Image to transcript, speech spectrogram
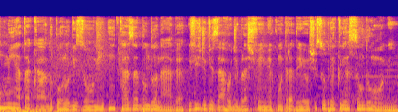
Homem é atacado por lobisomem em casa abandonada. Vídeo bizarro de blasfêmia contra Deus sobre a criação do homem.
